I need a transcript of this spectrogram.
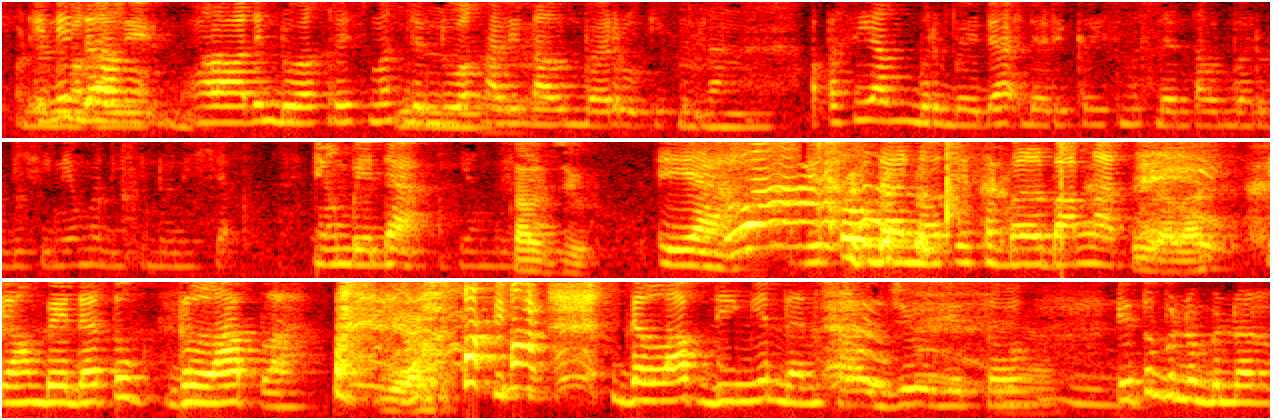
Udah ini udah kali. Hmm. ngelewatin dua Christmas dan dua kali tahun baru gitu. Nah, apa sih yang berbeda dari Christmas dan tahun baru di sini sama di Indonesia? yang beda Yang beda? salju iya Wah. itu udah noticeable banget Iyalah. yang beda tuh gelap lah Iya. gelap dingin dan salju gitu itu bener-bener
